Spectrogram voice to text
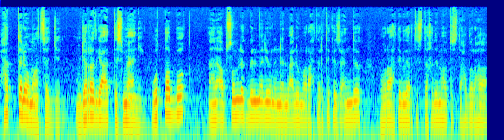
حتى لو ما تسجل مجرد قاعد تسمعني وتطبق أنا أبصم لك بالمليون أن المعلومة راح ترتكز عندك وراح تقدر تستخدمها وتستحضرها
